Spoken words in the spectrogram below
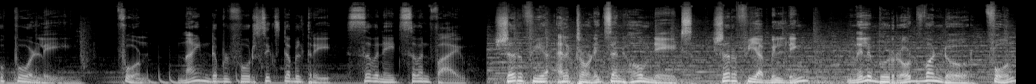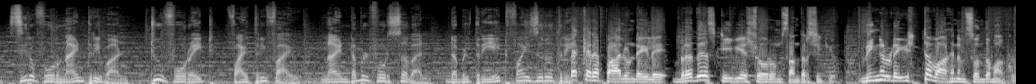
Uppuvally. Phone nine double four six double three seven eight seven five. Sherafiya electronics and home needs. Sherafiya building Nilambur road Vandoor. Phone zero four nine three one two four eight five three five. Nine double four seven double three eight five zero three. ചക്കര പാലുണ്ടയിലെ brothers T V S showroom സന്ദർശിക്കൂ. നിങ്ങളുടെ ഇഷ്ടവാഹനം സ്വന്തമാക്കൂ.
